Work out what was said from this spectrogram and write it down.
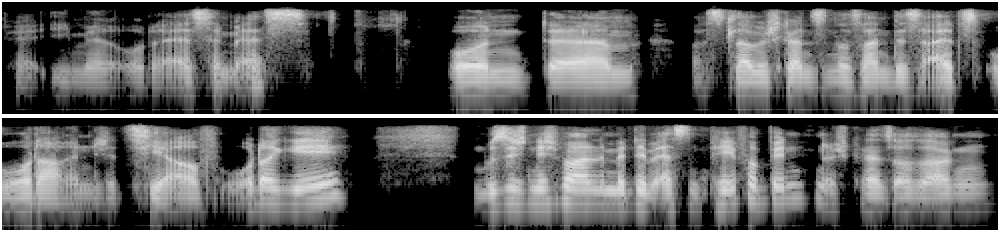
per E-Mail oder SMS. Und ähm, was glaube ich ganz interessant ist als Order. Wenn ich jetzt hier auf Order gehe, muss ich nicht mal mit dem S&P verbinden. Ich kann jetzt auch sagen,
